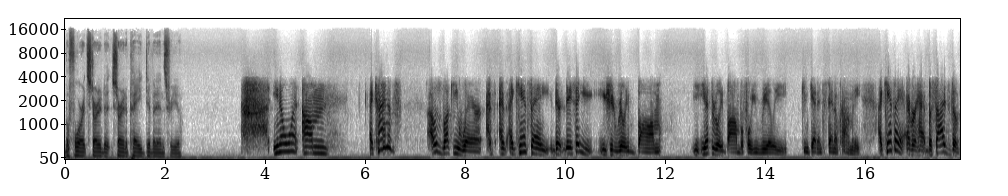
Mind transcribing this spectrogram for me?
before it started to started to pay dividends for you? You know what? Um, I kind of, I was lucky where I, I, I can't say they say you you should really bomb. You you have to really bomb before you really can get into stand up comedy. I can't say I ever had besides the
